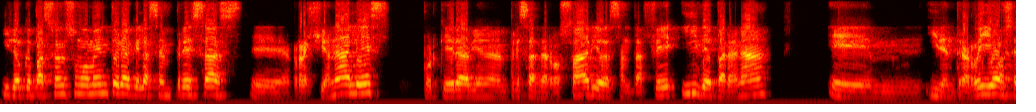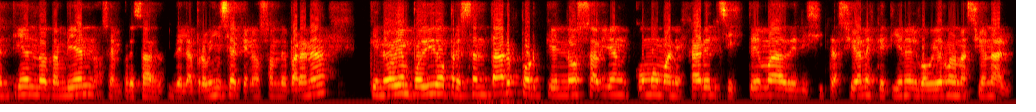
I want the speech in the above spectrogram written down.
Y lo que pasó en su momento era que las empresas eh, regionales, porque era empresas de Rosario, de Santa Fe y de Paraná, Em, y de Entre Ríos, entiendo también, o sea, empresas de la provincia que no son de Paraná, que no habían podido presentar porque no sabían cómo manejar el sistema de licitaciones que tiene el gobierno nacional.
